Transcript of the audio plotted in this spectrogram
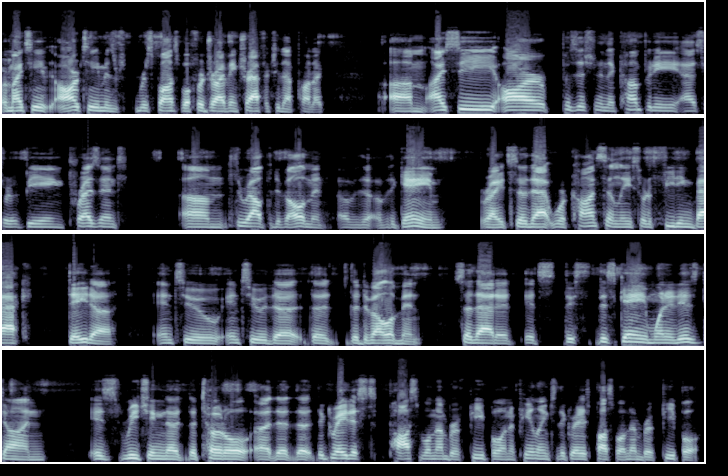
or my team, our team is responsible for driving traffic to that product. Um, I see our position in the company as sort of being present um, throughout the development of the of the game, right? So that we're constantly sort of feeding back data into into the the, the development, so that it it's this this game when it is done is reaching the the total uh, the, the the greatest possible number of people and appealing to the greatest possible number of people.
